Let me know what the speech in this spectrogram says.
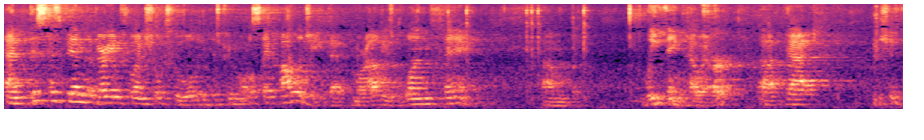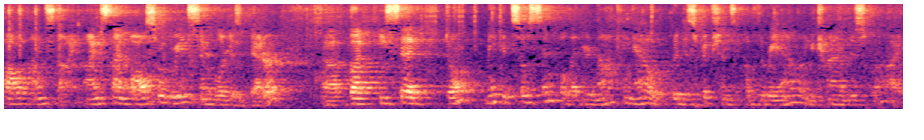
And this has been a very influential tool in history of moral psychology, that morality is one thing. Um, we think, however, uh, that we should follow Einstein. Einstein also agreed simpler is better, uh, but he said, don't make it so simple that you're knocking out the descriptions of the reality you're trying to describe.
